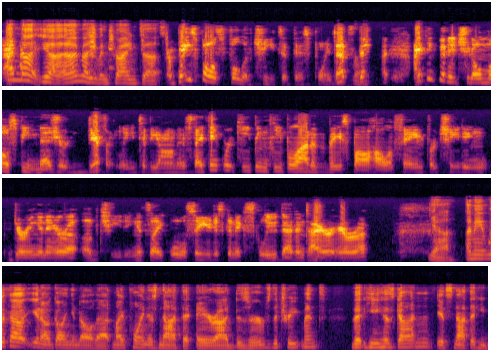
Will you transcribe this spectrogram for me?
I'm not. Yeah, and I'm not even trying to. So baseball's full of cheats at this point. That's right. that. I think that it should almost be measured differently. To be honest, I think we're keeping people out of the baseball Hall of Fame for cheating during an era of cheating. It's like, well, so you're just going to exclude that entire era? Yeah, I mean, without you know going into all that, my point is not that A Rod deserves the treatment that he has gotten. It's not that he,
